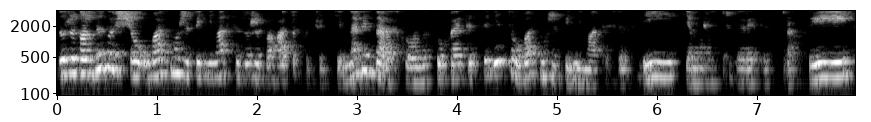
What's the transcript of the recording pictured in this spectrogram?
Дуже важливо, що у вас може підніматися дуже багато почуттів. Навіть зараз, коли ви слухаєте це відео, у вас може підніматися злість, я можу стригерити страхи,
